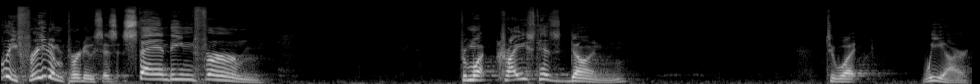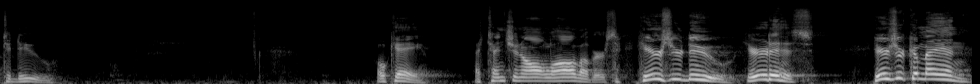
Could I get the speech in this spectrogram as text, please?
really freedom produces standing firm. From what Christ has done to what we are to do. Okay, attention, all law lovers. Here's your due. Here it is. Here's your command.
